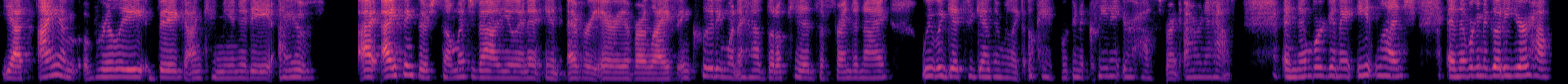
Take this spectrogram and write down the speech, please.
Yes, I am really big on community. I have I, I think there's so much value in it in every area of our life, including when I had little kids, a friend and I, we would get together and we're like, okay, we're going to clean at your house for an hour and a half. And then we're going to eat lunch. And then we're going to go to your house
